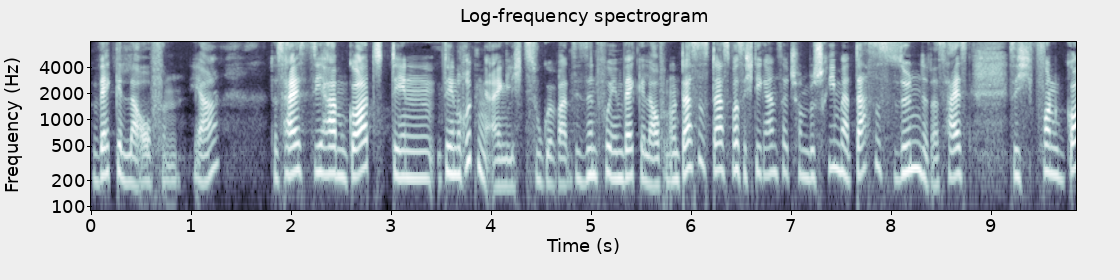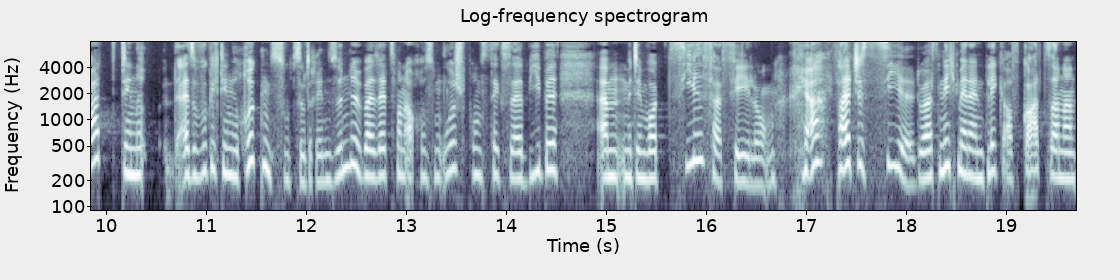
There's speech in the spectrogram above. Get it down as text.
weggelaufen, ja. Das heißt, sie haben Gott den, den Rücken eigentlich zugewandt. Sie sind vor ihm weggelaufen. Und das ist das, was ich die ganze Zeit schon beschrieben habe. Das ist Sünde. Das heißt, sich von Gott, den, also wirklich den Rücken zuzudrehen. Sünde übersetzt man auch aus dem Ursprungstext der Bibel ähm, mit dem Wort Zielverfehlung. Ja, falsches Ziel. Du hast nicht mehr deinen Blick auf Gott, sondern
